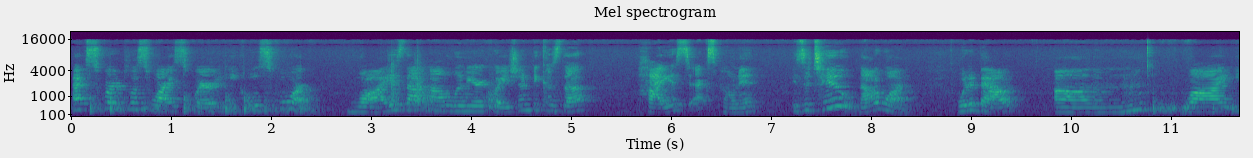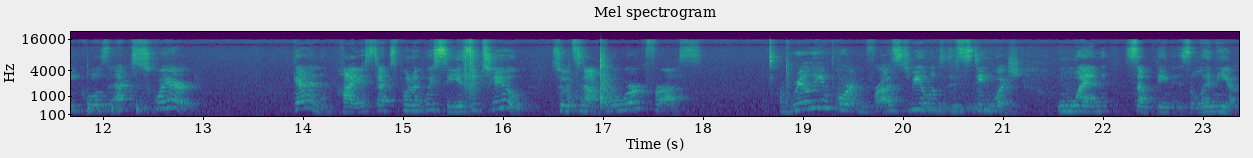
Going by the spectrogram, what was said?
x squared plus y squared equals 4. Why is that not a linear equation? Because the highest exponent is a 2, not a 1. What about um, y equals x squared? Again, highest exponent we see is a 2, so it's not going to work for us. Really important for us to be able to distinguish when something is linear.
